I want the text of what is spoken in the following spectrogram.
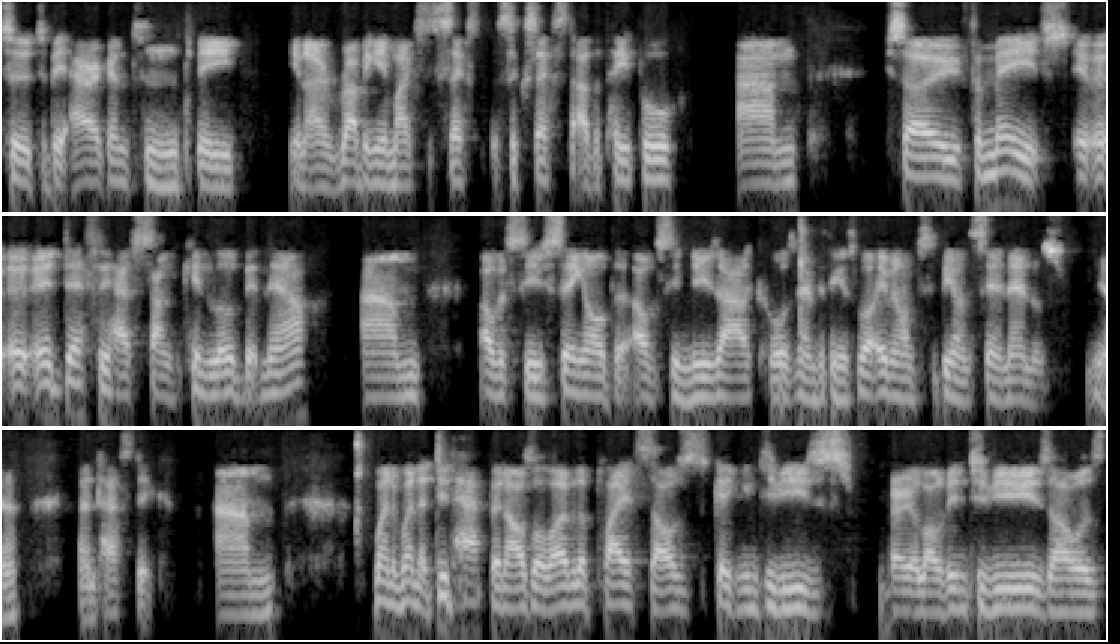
to to be arrogant and to be you know, rubbing in my success, success to other people. Um, so for me, it, it, definitely has sunk in a little bit now. Um, obviously seeing all the obviously news articles and everything as well, even obviously being on CNN was, you know, fantastic. Um, when, when it did happen, I was all over the place. I was getting interviews, very a lot of interviews. I was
